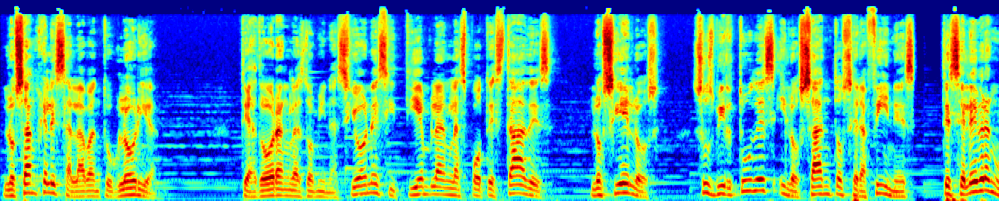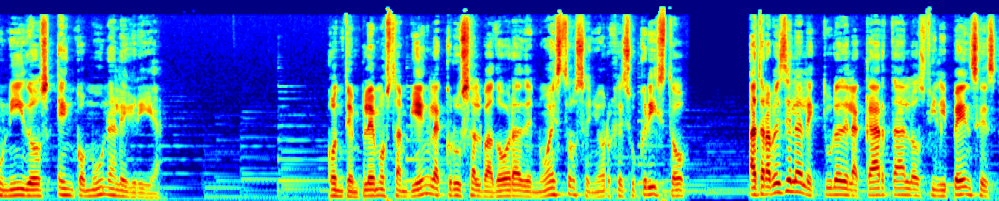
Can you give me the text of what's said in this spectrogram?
los ángeles alaban tu gloria, te adoran las dominaciones y tiemblan las potestades, los cielos, sus virtudes y los santos serafines te celebran unidos en común alegría. Contemplemos también la cruz salvadora de nuestro Señor Jesucristo a través de la lectura de la carta a los Filipenses,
